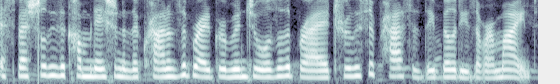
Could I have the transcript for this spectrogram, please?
especially the combination of the crown of the bridegroom and jewels of the bride, truly surpasses the abilities of our mind.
